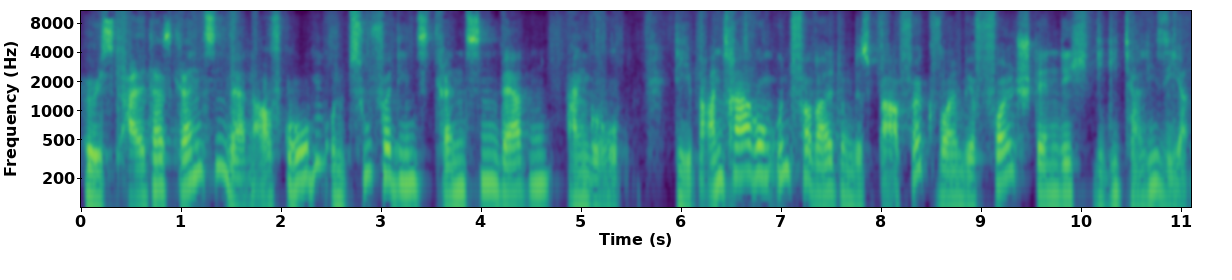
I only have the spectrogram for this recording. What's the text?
Höchstaltersgrenzen werden aufgehoben und Zuverdienstgrenzen werden angehoben. Die Beantragung und Verwaltung des BAföG wollen wir vollständig digitalisieren.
